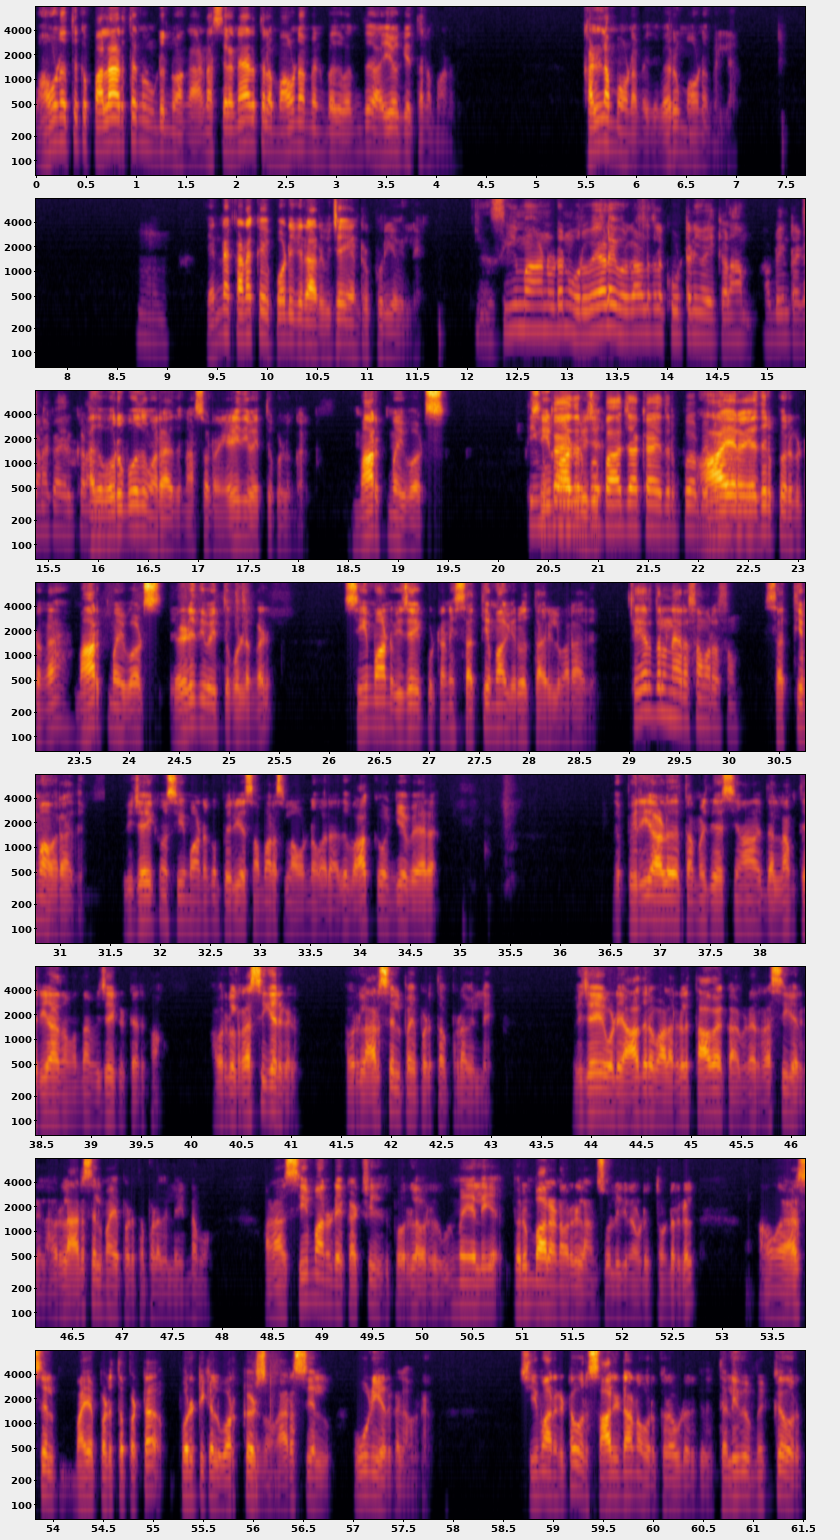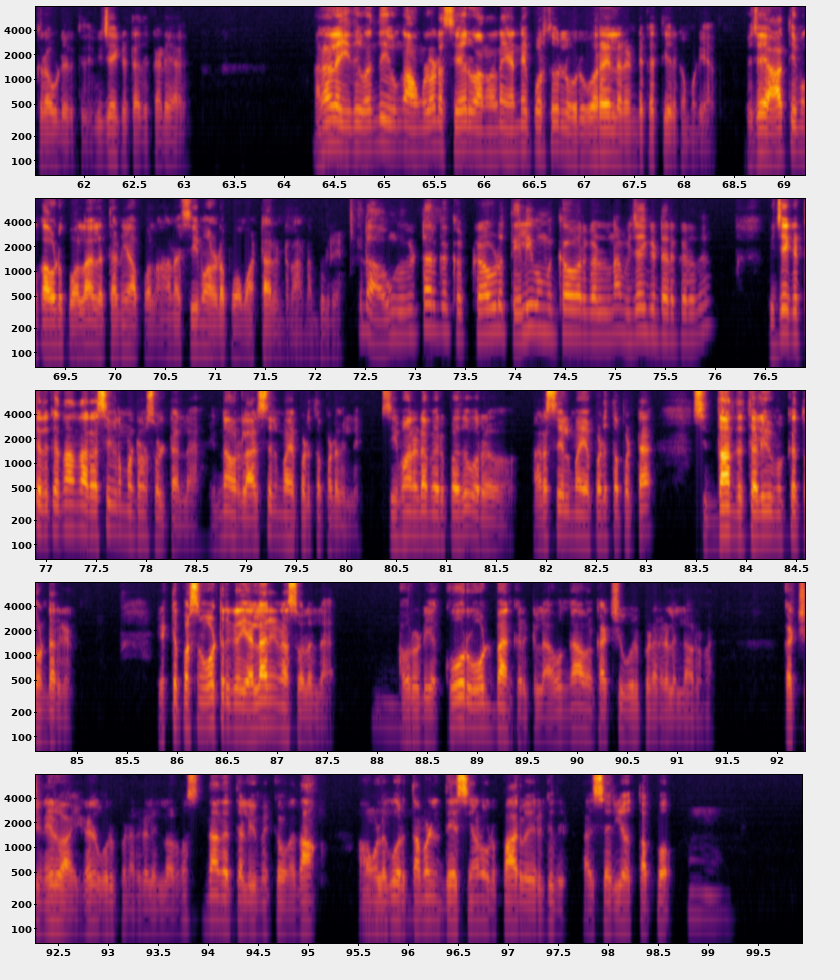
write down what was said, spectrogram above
மௌனத்துக்கு பல அர்த்தங்கள் உண்டுன்னுவாங்க ஆனால் சில நேரத்தில் மௌனம் என்பது வந்து அயோக்கியத்தனமானது. கள்ள மௌனம் இது வெறும் மௌனம் இல்லை. ம். என்ன கணக்கை போடுகிறார் விஜய் என்று புரியவில்லை. சீமானுடன் ஒருவேளை ஒரு காலத்துல கூட்டணி வைக்கலாம் அப்படின்ற கணக்கா இருக்கலாம். அது ஒருபோதும் வராது. நான் சொல்றேன் எழுதி வைத்துக் கொள்ளுங்கள். மார்க் மை வேர்ட்ஸ் திமுக எதிர்ப்பு. பாஜக எதிர்ப்பு ஆயிரம். எதிர்ப்பு இருக்கட்டுங்க மார்க் மை வேர்ட்ஸ் எழுதி வைத்துக் கொள்ளுங்கள். சீமான் விஜய் கூட்டணி சத்தியமாக இருபத்தாறில் வராது. தேர்தல் நேர சமரசம். சத்தியமா வராது. விஜய்க்கும் சீமானுக்கும் பெரிய சமரசம்லாம் ஒன்றும் வராது. வாக்கு வங்கியே வேற. இந்த பெரிய ஆளு தமிழ் தேசியம் இதெல்லாம் தெரியாதவன் தான் விஜய் கிட்ட இருக்கான். அவர்கள் ரசிகர்கள். அவர்கள் அரசியல் பயப்படுத்தப்படவில்லை விஜயுடைய ஆதரவாளர்கள் தாவகாவினர் ரசிகர்கள். அவர்கள் அரசியல் மயப்படுத்தப்படவில்லை இன்னமும். ஆனால் சீமானுடைய கட்சியில் இருப்பவர்கள் அவர்கள் உண்மையிலேயே பெரும்பாலானவர்கள் நான் சொல்லுகிறேன் அவருடைய தொண்டர்கள். அவங்க அரசியல் மயப்படுத்தப்பட்ட பொலிட்டிக்கல் ஒர்க்கர்ஸ் அவங்க அரசியல் ஊழியர்கள் அவர்கள். சீமான்கிட்ட ஒரு சாலிடான ஒரு க்ரௌடு இருக்குது. தெளிவு மிக்க ஒரு க்ரௌடு இருக்குது. விஜய் கிட்ட அது கிடையாது. அதனால இது வந்து இவங்க அவங்களோட சேருவாங்கன்னா என்னை பொறுத்தவரை ஒரு உரையில ரெண்டு கத்தி இருக்க முடியாது. விஜய் அதிமுகவோடு போகலாம் இல்லை தனியாக போகலாம். ஆனால் சீமானோட போக மாட்டார் என்று நான் நம்புகிறேன். இல்ல அவங்க கிட்ட இருக்க க்ரௌடு தெளிவு மிக்கவர்கள்னா விஜய் கிட்ட இருக்கிறது? விஜய் கிட்ட இருக்க தான் அந்த ரசிகர் மன்றம்னு சொல்லிட்டேன்ல. இன்னும் அவர்கள் அரசியல் மயப்படுத்தப்படவில்லை. சீமானிடம் இருப்பது ஒரு அரசியல் மயப்படுத்தப்பட்ட சித்தாந்த தெளிவுமிக்க தொண்டர்கள். எட்டு பர்சன்ட் ஓட்டு இருக்கிற எல்லாரையும் நான் சொல்லலை. அவருடைய கோர் ஓட் பேங்க் இருக்குல்ல அவங்க அவர் கட்சி உறுப்பினர்கள் எல்லாருமே. கட்சி நிர்வாகிகள் உறுப்பினர்கள் எல்லாருமே சித்தாந்த தெளிவு மிக்கவங்க தான். அவங்களுக்கு ஒரு தமிழ் தேசியமான ஒரு பார்வை இருக்குது. அது சரியோ தப்போ.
